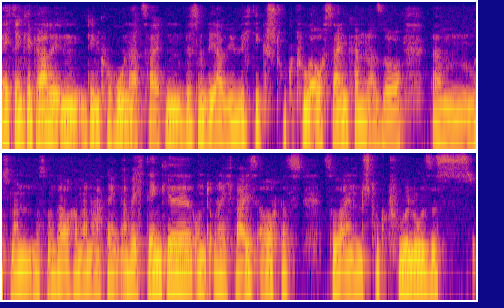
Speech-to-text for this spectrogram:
Ja, ich denke, gerade in den Corona-Zeiten wissen wir ja, wie wichtig Struktur auch sein kann. Also ähm, muss man muss man da auch immer nachdenken. Aber ich denke und oder ich weiß auch, dass so ein strukturloses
